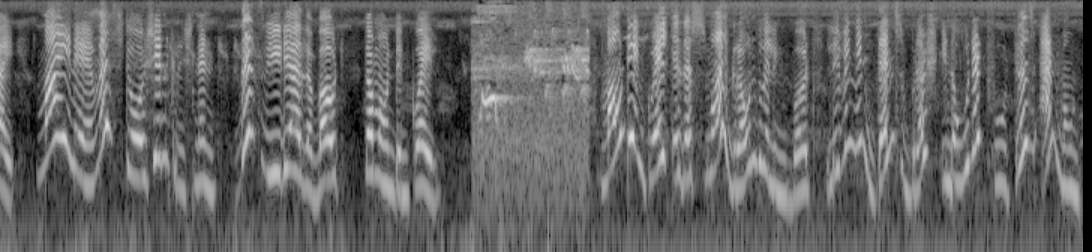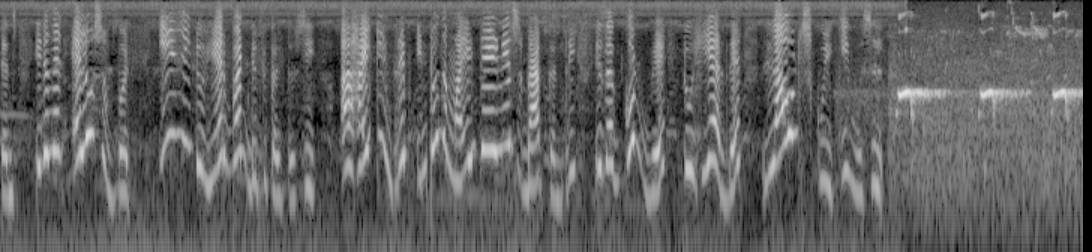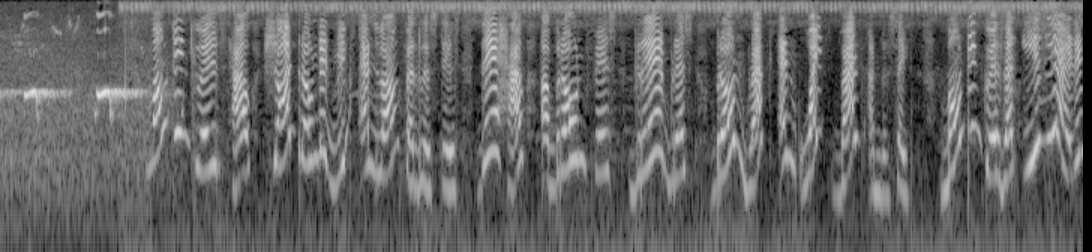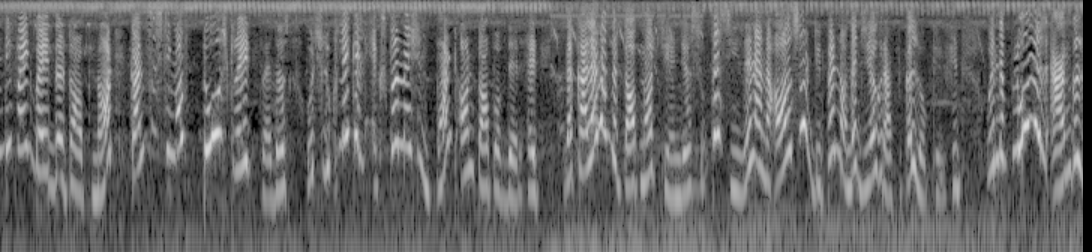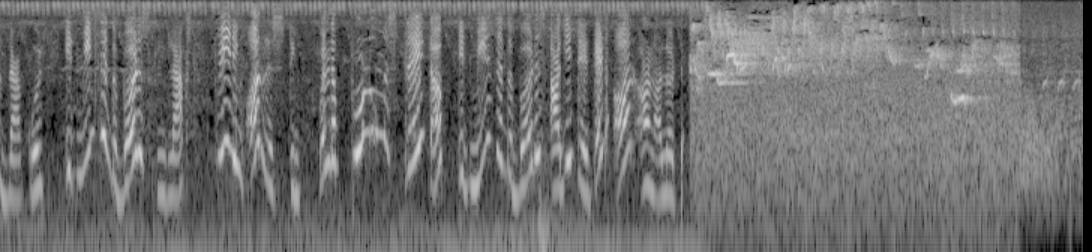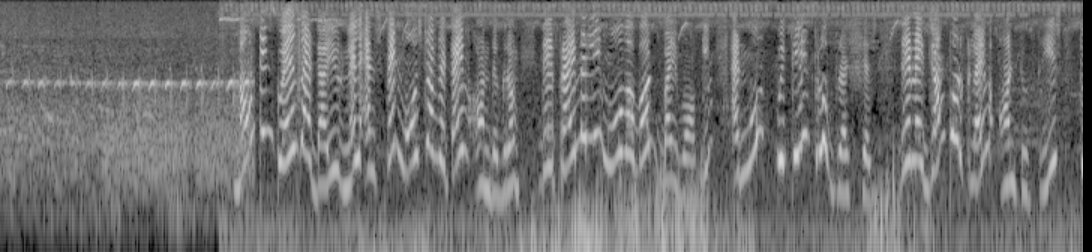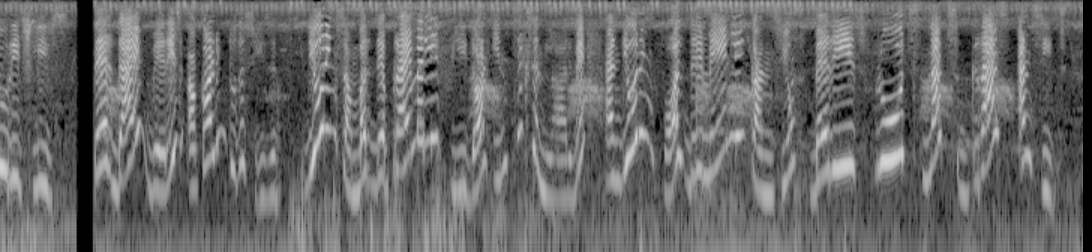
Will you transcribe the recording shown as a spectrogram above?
Hi, my name is Toshan Krishnan. This video is about the mountain quail. Mountain quail is a small ground-dwelling bird living in dense brush in the wooded foothills and mountains. It is an elusive bird, easy to hear but difficult to see. A hiking trip into the mountainous backcountry is a good way to hear their loud squeaky whistle. Mountain quails have short rounded wings long featherless tails. They have a brown face, grey breast, brown back and white band underside. Mountain quails are easily identified by the top knot consisting of two straight feathers which look like an exclamation point on top of their head. The color of the top knot changes with the season and also depend on the geographical location. When the plume is angled backward, it means that the bird is relaxed, feeding or resting. When the plume is straight up, it means that the bird is agitated or on alert. Mountain quails are diurnal and spend most of the time on the ground. They primarily move about by walking and move quickly through brushes. They may jump or climb onto trees to reach leaves. Their diet varies according to the season. During summer, they primarily feed on insects and larvae and during fall, they mainly consume berries, fruits, nuts, grass and seeds.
